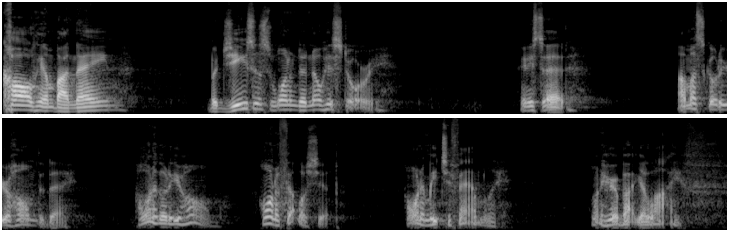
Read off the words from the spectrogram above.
call him by name, but Jesus wanted to know his story. And he said, I must go to your home today. I want to go to your home. I want a fellowship. I want to meet your family. I want to hear about your life.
